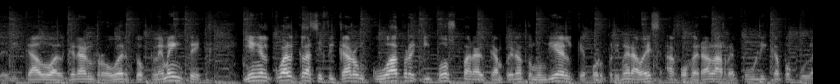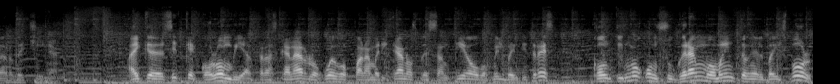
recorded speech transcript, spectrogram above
dedicado al gran Roberto Clemente, y en el cual clasificaron cuatro equipos para el Campeonato Mundial que por primera vez acogerá la República Popular de China. Hay que decir que Colombia, tras ganar los Juegos Panamericanos de Santiago 2023, continuó con su gran momento en el béisbol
